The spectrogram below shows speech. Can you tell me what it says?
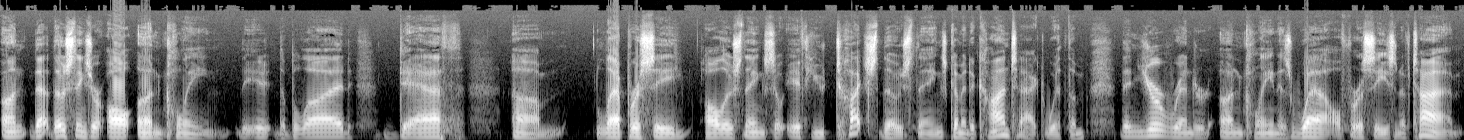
un, that those things are all unclean. The the blood, death, um, leprosy, all those things. So if you touch those things, come into contact with them, then you're rendered unclean as well for a season of time.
